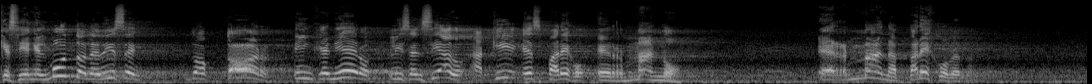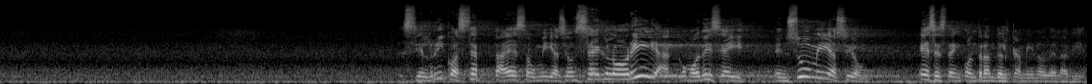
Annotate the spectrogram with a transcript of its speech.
Que si en el mundo le dicen doctor, ingeniero, licenciado, aquí es parejo, hermano, hermana, parejo, ¿verdad? Si el rico acepta esa humillación, se gloría, como dice ahí, en su humillación, ese está encontrando el camino de la vida.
